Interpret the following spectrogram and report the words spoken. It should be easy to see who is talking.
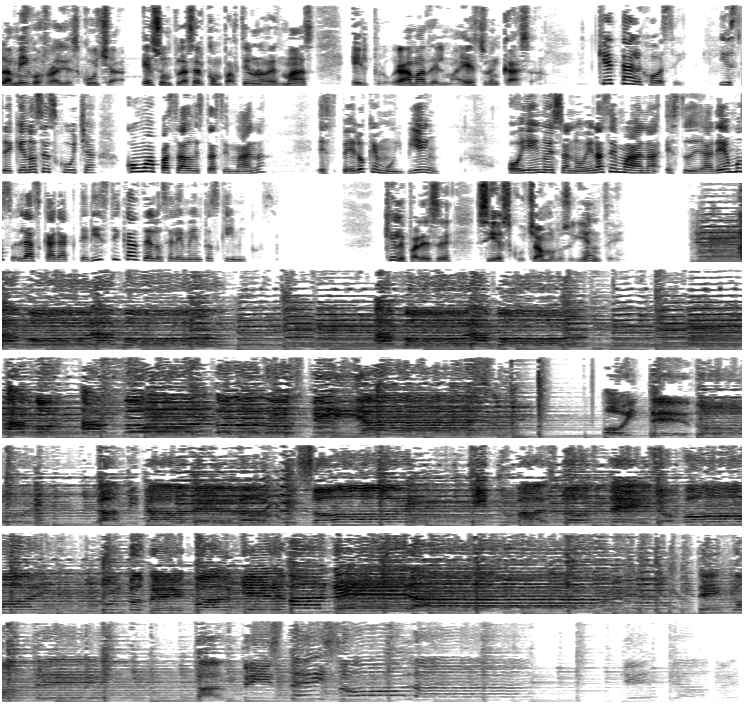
Speaker 1: Hola amigos Radio Escucha, es un placer compartir una vez más el programa del Maestro en Casa.
Speaker 2: ¿Qué tal, José? ¿Y usted que nos escucha, cómo ha pasado esta semana? Espero que muy bien. Hoy en nuestra novena semana estudiaremos las características de los elementos químicos.
Speaker 1: ¿Qué le parece si escuchamos lo siguiente?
